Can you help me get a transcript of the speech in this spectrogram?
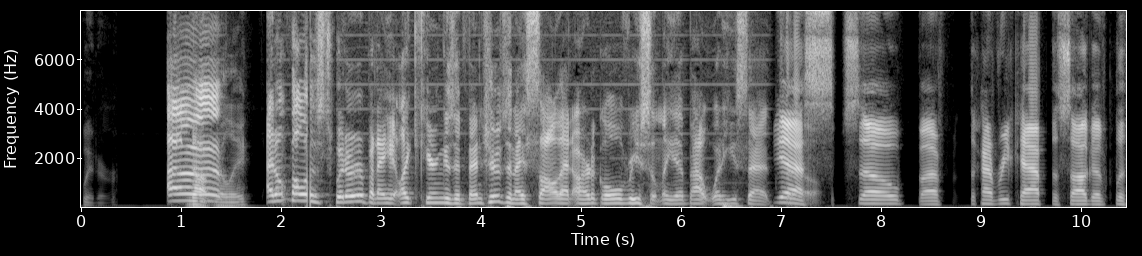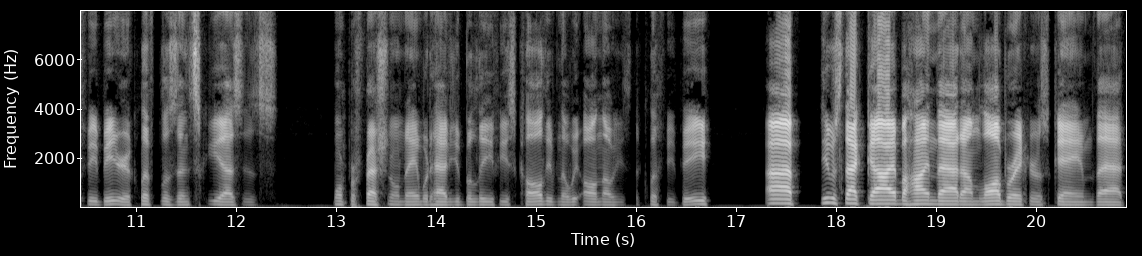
Twitter? Uh, not really. I don't follow his Twitter, but I like hearing his adventures, and I saw that article recently about what he said. so- Yes. So, uh, to kind of recap the saga of Cliffy B, or Cliff Bleszinski, as his more professional name would have you believe he's called, even though we all know he's the Cliffy B. Uh, he was that guy behind that um Lawbreakers game that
